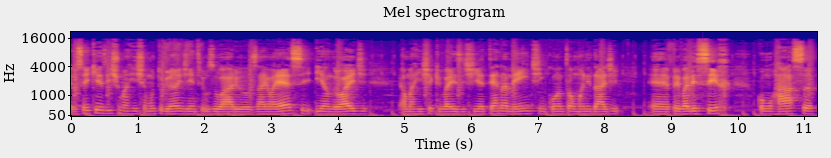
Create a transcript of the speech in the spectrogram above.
Eu sei que existe uma rixa muito grande entre usuários iOS e Android. É uma rixa que vai existir eternamente enquanto a humanidade é, prevalecer como raça.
